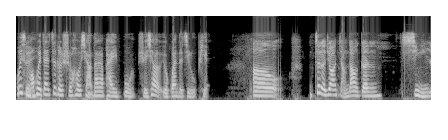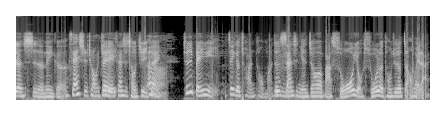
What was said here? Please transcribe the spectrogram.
为什么会在这个时候想到要拍一部学校有关的纪录片？呃，这个就要讲到跟心灵认识的那个三十重聚，对，三十重聚，对，就是北女这个传统嘛，就是三十年之后把所有所有的同学都找回来，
